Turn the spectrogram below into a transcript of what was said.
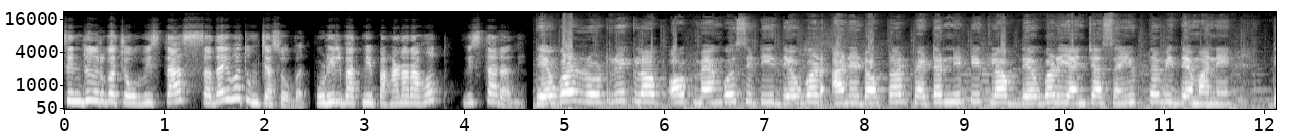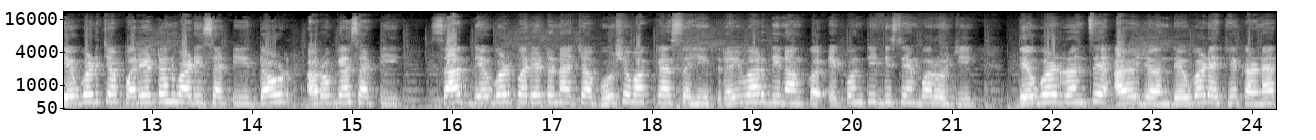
सिंधुदुर्ग चोवीस तास सदैव तुमच्यासोबत. पुढील बातमी पाहणार आहोत विस्ताराने. Devgad rotary club of mango city Devgad आणि डॉक्टर फेटर्निटी क्लब देवगड यांच्या संयुक्त विद्यमाने देवगडच्या पर्यटन वाढीसाठी दौड आरोग्यासाठी सात देवगड पर्यटनाच्या घोषवाक्यासहित रविवार दिनांक एकोणतीस डिसेंबर रोजी देवगड रनचे आयोजन देवगड येथे करण्यात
